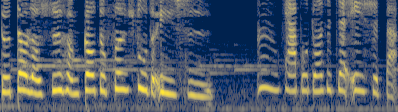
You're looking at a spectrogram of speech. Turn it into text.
得到老师很高的分数的意思。嗯，差不多是这意思吧。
